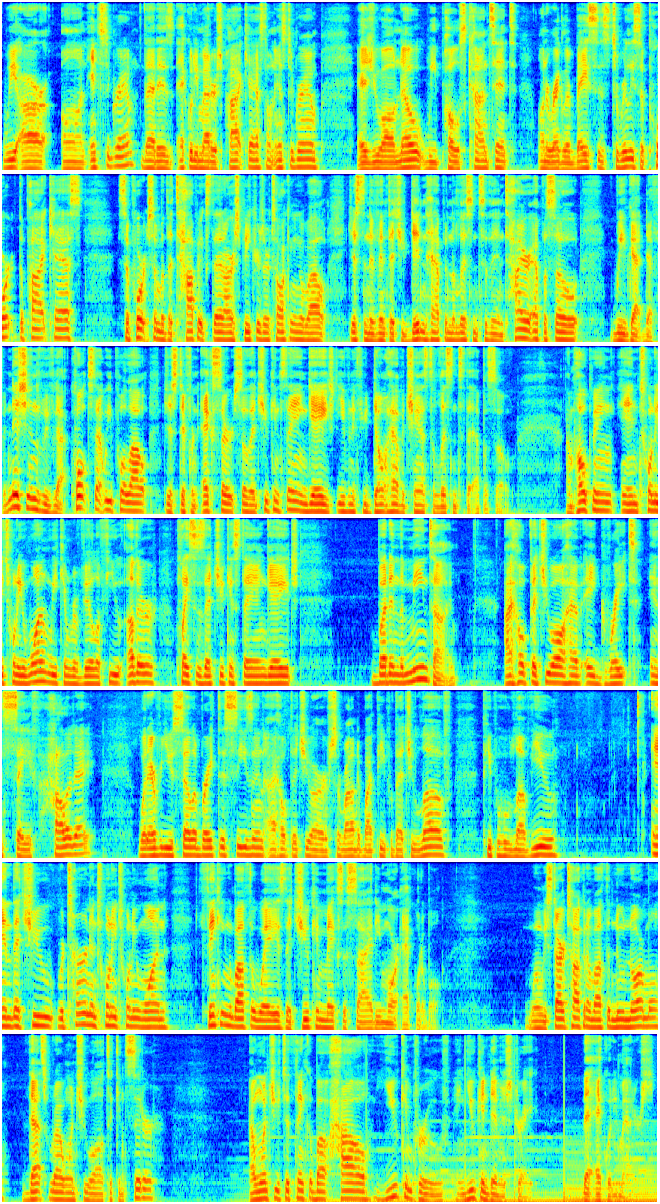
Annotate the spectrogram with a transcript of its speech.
We are on Instagram. That is Equity Matters Podcast on Instagram. As you all know, we post content on a regular basis to really support the podcast, support some of the topics that our speakers are talking about. Just an event that you didn't happen to listen to the entire episode. We've got definitions, we've got quotes that we pull out, just different excerpts so that you can stay engaged even if you don't have a chance to listen to the episode. I'm hoping in 2021 we can reveal a few other places that you can stay engaged. But in the meantime, I hope that you all have a great and safe holiday. Whatever you celebrate this season, I hope that you are surrounded by people that you love, people who love you, and that you return in 2021 thinking about the ways that you can make society more equitable. When we start talking about the new normal, that's what I want you all to consider I want you to think about how you can prove and you can demonstrate that equity matters.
